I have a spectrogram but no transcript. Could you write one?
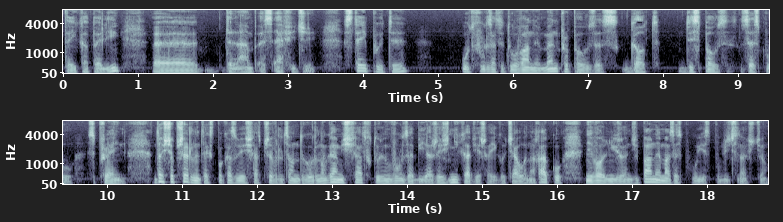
tej kapeli, e, The Lamp as Effigy. Z tej płyty utwór zatytułowany Man Proposes, God Dispose, zespół Sprain. Dość obszerny tekst pokazuje świat przewrócony do góry nogami, świat, w którym wół zabija rzeźnika, wiesza jego ciało na haku, niewolnik rządzi panem, a zespół jest publicznością.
